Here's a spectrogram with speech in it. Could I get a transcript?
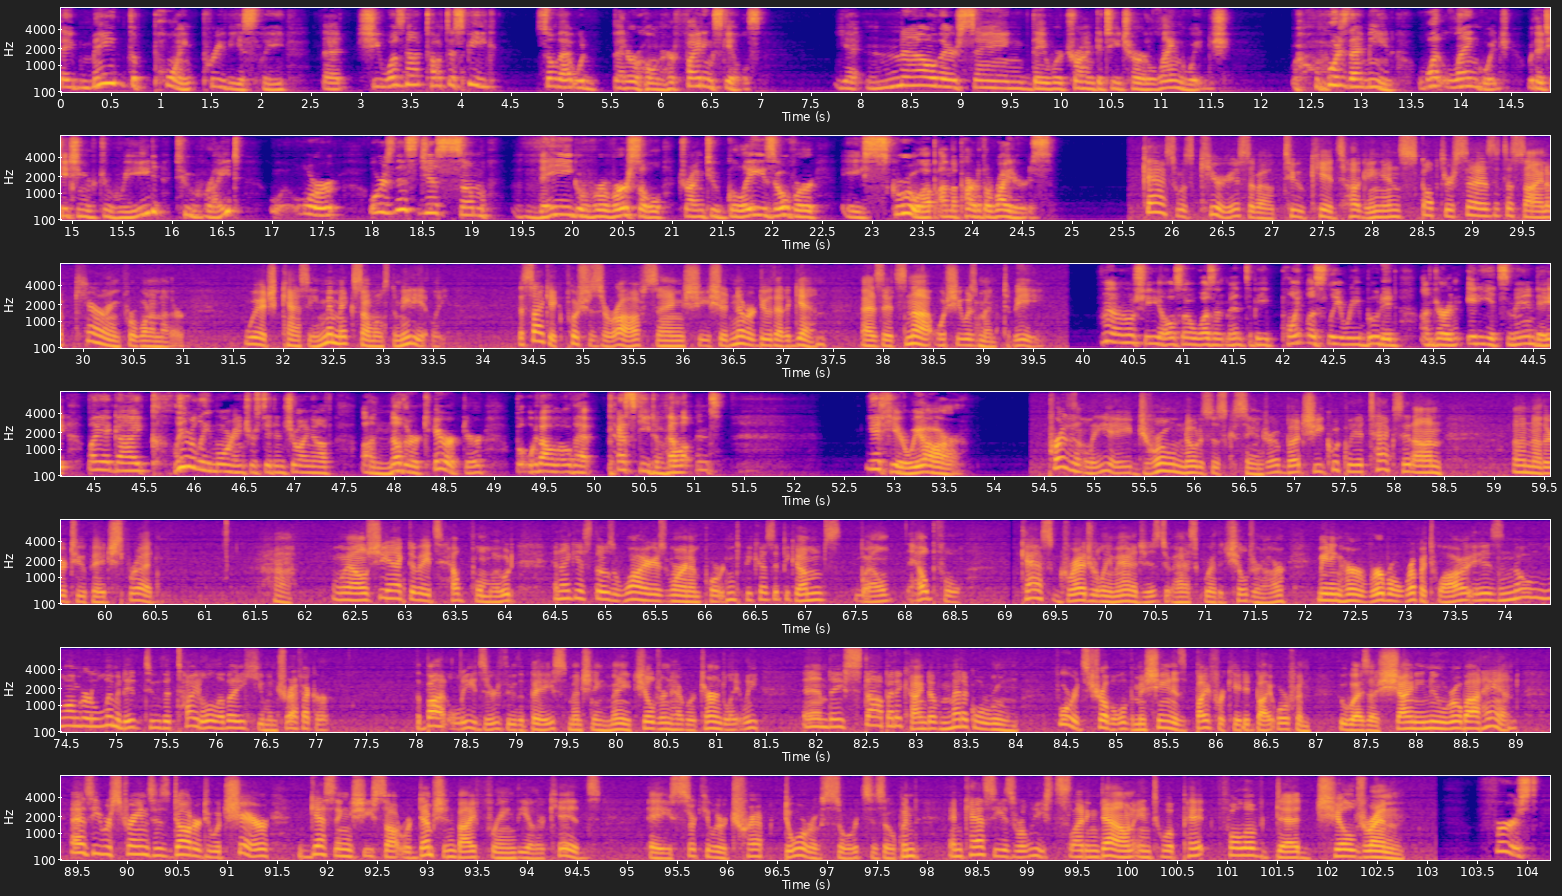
they made the point previously that she was not taught to speak, so that would better hone her fighting skills. Yet now they're saying they were trying to teach her language. what does that mean? What language? Were they teaching her to read, to write? Or or is this just some vague reversal trying to glaze over a screw up on the part of the writers? Cass was curious about two kids hugging, and Sculptor says it's a sign of caring for one another, which Cassie mimics almost immediately. The psychic pushes her off, saying she should never do that again, as it's not what she was meant to be. Well, she also wasn't meant to be pointlessly rebooted under an idiot's mandate by a guy clearly more interested in showing off another character, but without all that pesky development. Yet here we are. Presently, a drone notices Cassandra, but she quickly attacks it on another two page spread. Huh. Well, she activates helpful mode, and I guess those wires weren't important because it becomes, well, helpful. Cass gradually manages to ask where the children are, meaning her verbal repertoire is no longer limited to the title of a human trafficker. The bot leads her through the base, mentioning many children have returned lately, and they stop at a kind of medical room. For its trouble, the machine is bifurcated by Orphan, who has a shiny new robot hand, as he restrains his daughter to a chair, guessing she sought redemption by freeing the other kids. A circular trap door of sorts is opened, and Cassie is released, sliding down into a pit full of dead children. First,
